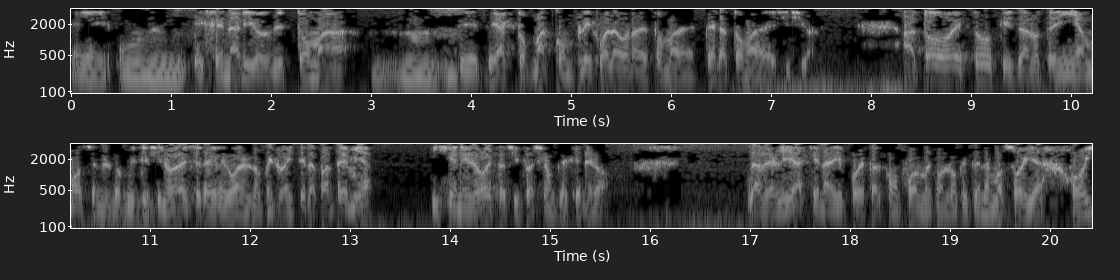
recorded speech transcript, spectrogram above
eh, un escenario de toma mm, de, actos más complejos a la hora de toma de, la toma de decisiones. A todo esto, que ya lo teníamos en el 2019, se le agregó en el 2020 la pandemia y generó esta situación que generó. La realidad es que nadie puede estar conforme con lo que tenemos hoy hoy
